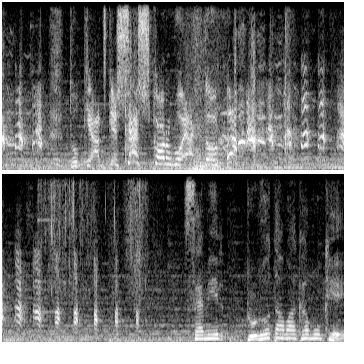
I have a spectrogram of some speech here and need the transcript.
তোকে আজকে শেষ করব একদম। স্যামির ক্রূরতা মাখা মুখে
